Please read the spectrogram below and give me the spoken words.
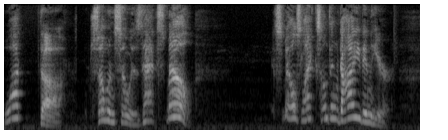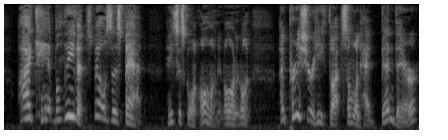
What the so and so is that smell? It smells like something died in here. I can't believe it. smells this bad. And he's just going on and on and on. I'm pretty sure he thought someone had been there,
